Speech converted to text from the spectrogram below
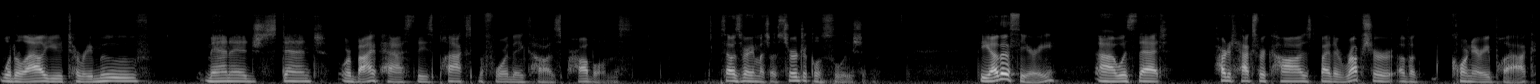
would allow you to remove, manage, stent, or bypass these plaques before they cause problems. So that was very much a surgical solution. The other theory uh, was that heart attacks were caused by the rupture of a coronary plaque,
